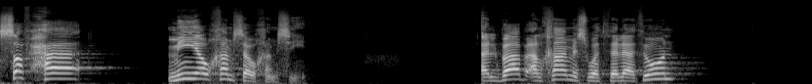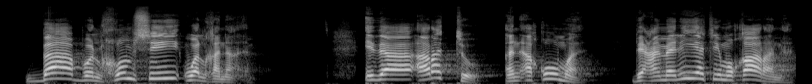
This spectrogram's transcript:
صفحة 155 الباب الخامس والثلاثون باب الخمس والغنائم. إذا أردت أن أقوم بعملية مقارنة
